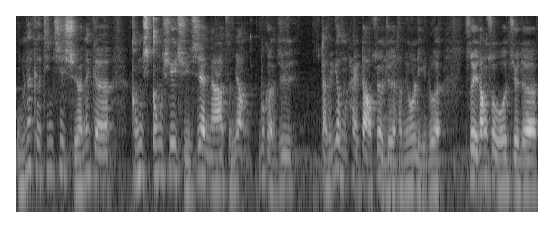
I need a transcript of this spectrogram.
我们那个经济学那个供供需曲线啊，怎么样？不可能去，感觉用不太到，所以我觉得很没有理论。所以当初我就觉得。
